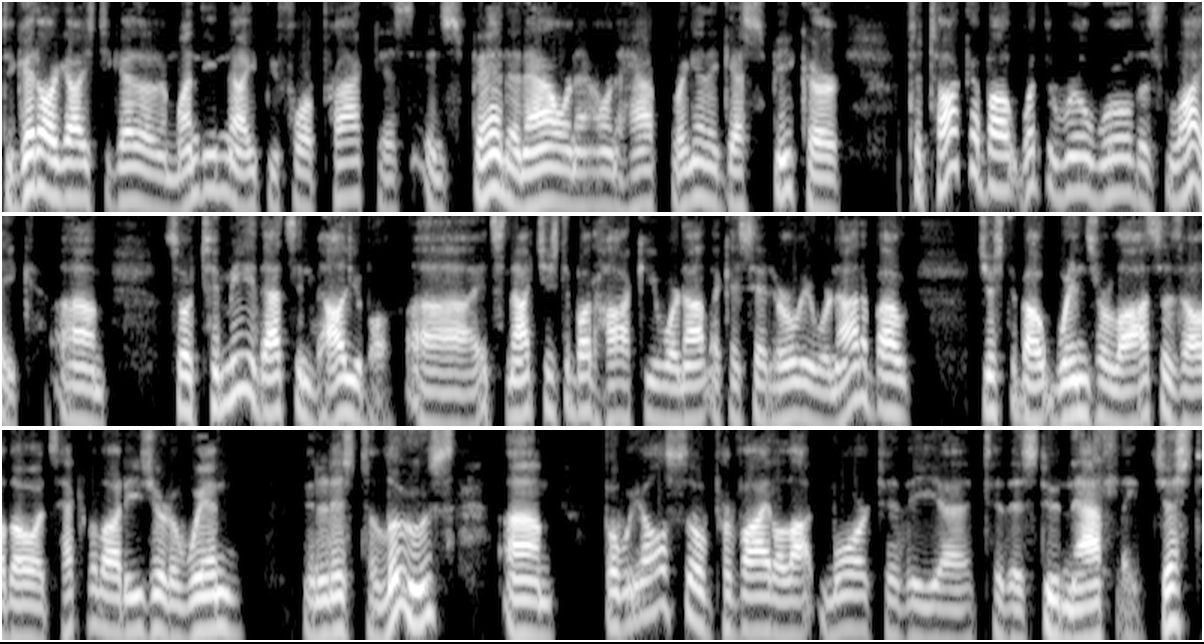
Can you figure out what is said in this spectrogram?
to get our guys together on a Monday night before practice and spend an hour, an hour and a half, bringing a guest speaker to talk about what the real world is like. Um, so to me, that's invaluable. Uh, it's not just about hockey. We're not, like I said earlier, we're not about just about wins or losses, although it's heck of a lot easier to win than it is to lose. Um, but we also provide a lot more to the uh, to the student athlete. Just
